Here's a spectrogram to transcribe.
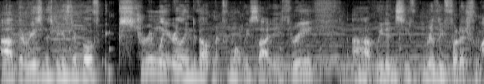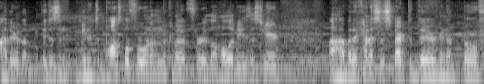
Uh, the reason is because they're both extremely early in development from what we saw at E3. Uh, we didn't see really footage from either of them. It doesn't mean it's impossible for one of them to come out for the holidays this year, uh, but I kind of suspect that they're going to both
